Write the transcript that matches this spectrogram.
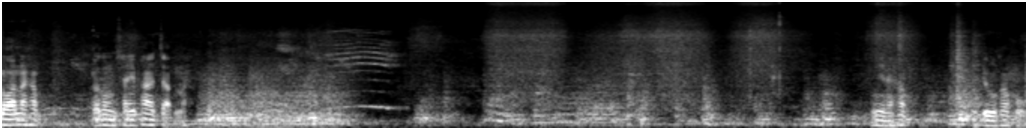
ร้อนนะครับ ก็ต้องใช้ผ้าจับนะ นี่นะครับ ดูครับผม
